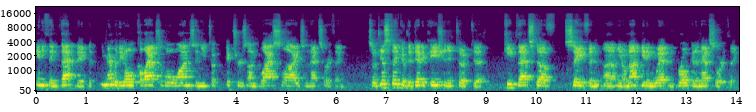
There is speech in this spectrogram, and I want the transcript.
anything that big, but you remember the old collapsible ones, and you took pictures on glass slides and that sort of thing. So just think of the dedication it took to keep that stuff safe and uh, you know not getting wet and broken and that sort of thing.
